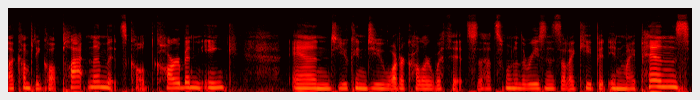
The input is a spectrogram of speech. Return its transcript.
a company called Platinum. It's called Carbon Ink, and you can do watercolor with it. So that's one of the reasons that I keep it in my pens,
